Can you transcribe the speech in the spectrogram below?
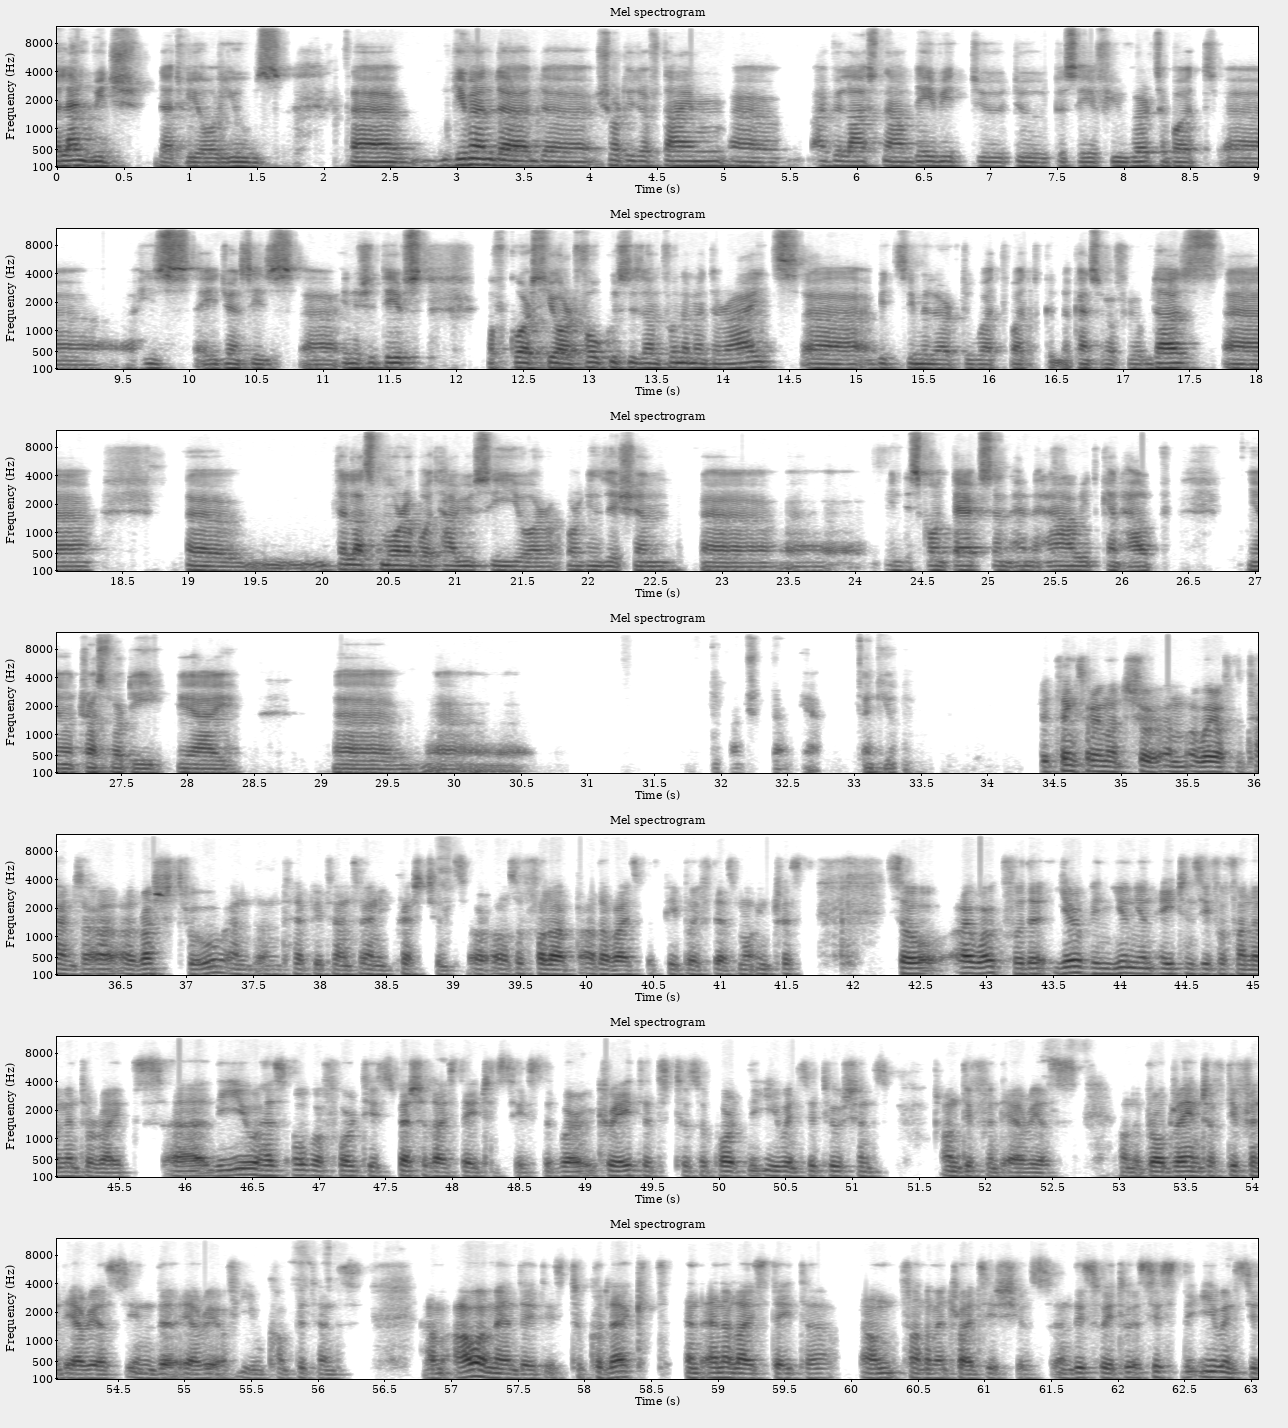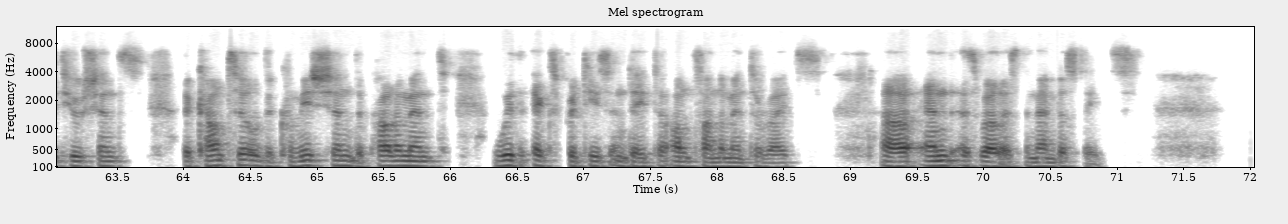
the language that we all use. Uh, given the the shortage of time, uh, I will ask now David to to to say a few words about uh, his agency's uh, initiatives. Of course, your focus is on fundamental rights, a bit similar to what what the Council of Europe does. Um, tell us more about how you see your organization uh, uh, in this context and, and how it can help, you know, trustworthy AI uh. Yeah, thank you. Thanks very much. Sure, I'm aware of the time, so I'll, I'll, rush through and, and happy to answer any questions or also follow up otherwise with people if there's more interest. So I work for the European Union Agency for Fundamental Rights. Uh, the EU has over 40 specialized agencies that were created to support the EU institutions on different areas, on a broad range of different areas in the area of EU competence. Um, our mandate is to collect and analyze data on fundamental rights issues, and this way to assist the EU institutions, the Council, the Commission, the Parliament, with expertise and data on fundamental rights, uh, and as well as the member states.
